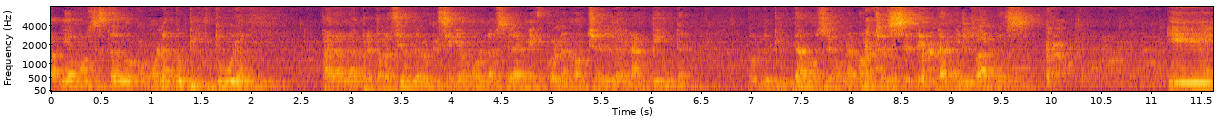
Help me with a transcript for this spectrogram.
Habíamos estado acumulando pintura para la preparación de lo que se llamó en la Ciudad de México la Noche de la Gran Pinta, donde pintamos en una noche 70 mil bardas y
